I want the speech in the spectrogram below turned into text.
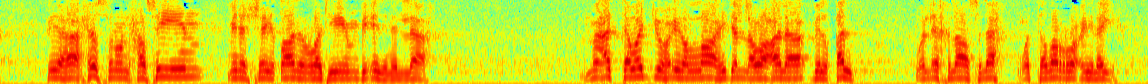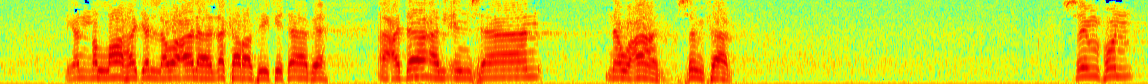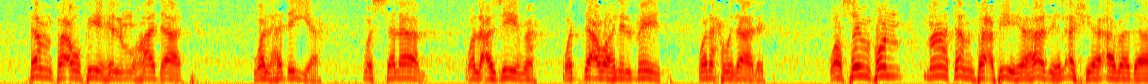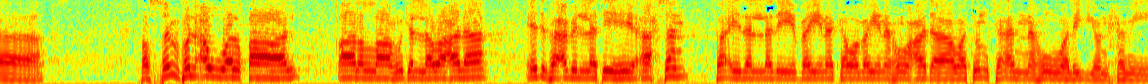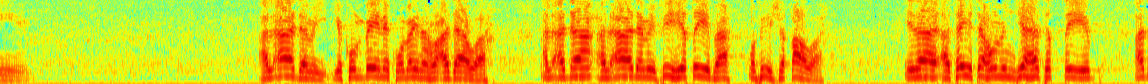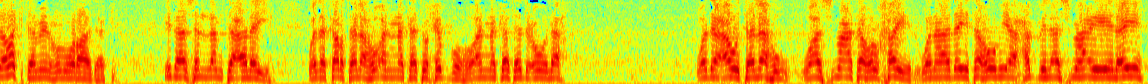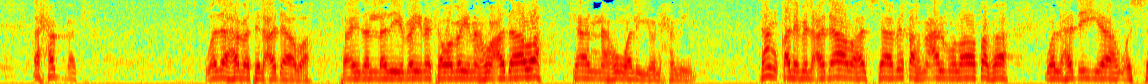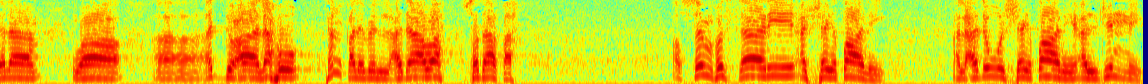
فيها حصن حصين من الشيطان الرجيم بإذن الله. مع التوجه إلى الله جل وعلا بالقلب والإخلاص له والتضرع إليه. لأن الله جل وعلا ذكر في كتابه أعداء الإنسان نوعان صنفان. صنف تنفع فيه المهادات والهدية والسلام والعزيمة والدعوة للبيت ونحو ذلك. وصنف ما تنفع فيه هذه الأشياء أبدا. فالصنف الأول قال قال الله جل وعلا ادفع بالتي هي أحسن فإذا الذي بينك وبينه عداوة كأنه ولي حميم. الآدمي يكون بينك وبينه عداوة. الأداء الآدمي فيه طيبة وفيه شقاوة. إذا أتيته من جهة الطيب أدركت منه مرادك. إذا سلمت عليه وذكرت له أنك تحبه وأنك تدعو له ودعوت له وأسمعته الخير وناديته بأحب الأسماء إليه أحبك. وذهبت العداوة فإذا الذي بينك وبينه عداوة كأنه ولي حميم. تنقلب العداوة السابقة مع الملاطفة والهدية والسلام والدعاء له تنقلب العداوة صداقة. الصنف الثاني الشيطاني العدو الشيطاني الجني.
